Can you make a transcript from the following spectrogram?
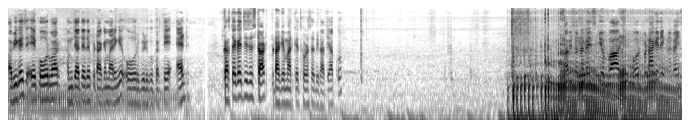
अभी गाइस एक और बार हम जाते थे पटाखे मारेंगे और वीडियो को करते हैं एड करते गए चीज़ स्टार्ट पटाखे मार के थोड़ा सा दिखाते हैं आपको। अभी सुनना गाइस की आवाज़ और पटाखे देखना गाइस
